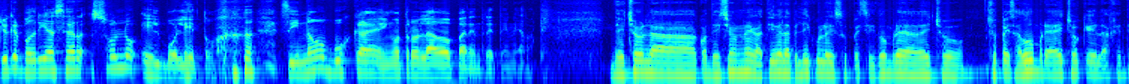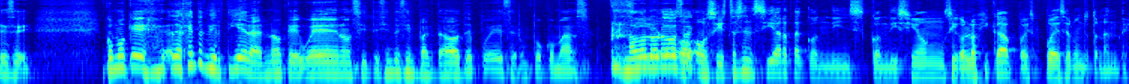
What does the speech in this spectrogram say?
Joker podría ser solo el boleto. si no, busca en otro lado para entretenerte. De hecho, la condición negativa de la película y su pesadumbre ha hecho, su pesadumbre ha hecho que la gente se, como que la gente advirtiera, ¿no? Que bueno, si te sientes impactado te puede ser un poco más no dolorosa. O, si estás en cierta condición psicológica, pues puede ser un detonante.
